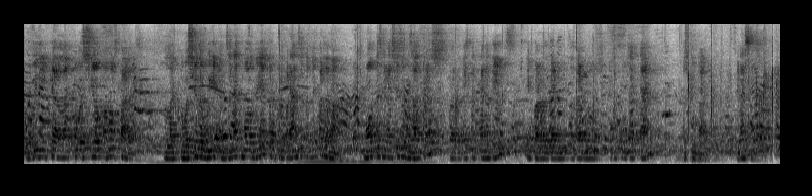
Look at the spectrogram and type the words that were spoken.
Vull dir que l'actuació amb els pares, l'actuació d'avui ens ha anat molt bé per preparar-nos també per demà. Moltes gràcies a vosaltres per haver estat tan atents i per haver-nos escoltat tant escoltant. Gràcies.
